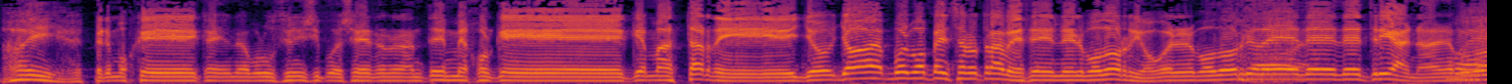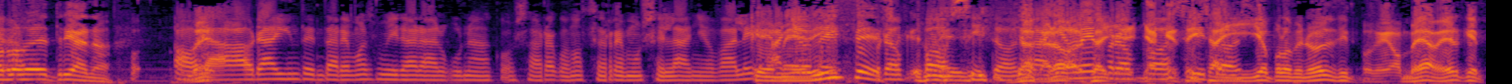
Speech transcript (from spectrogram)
Ay, esperemos que, que haya una evolución y si puede ser antes mejor que, que más tarde. Yo, yo vuelvo a pensar otra vez en el Bodorrio, en el Bodorrio de, de- de Triana, en el Bueno. Bodorrio de Triana. Ahora, ahora intentaremos mirar alguna cosa, ahora cuando cerremos el año, ¿vale? ¿Qué año me de dices? ¿Qué me propósitos, Ya, claro, año o de sea, ya- ya, que estáis propósitos. ahí, yo por lo menos decir, porque, hombre, a ver, que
